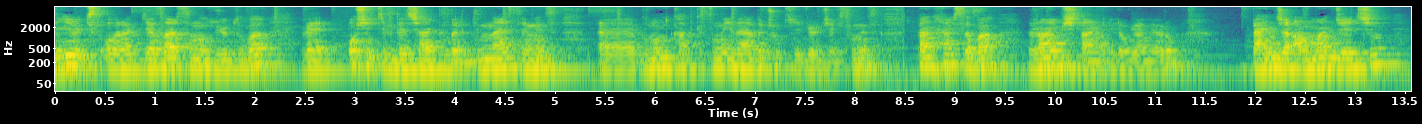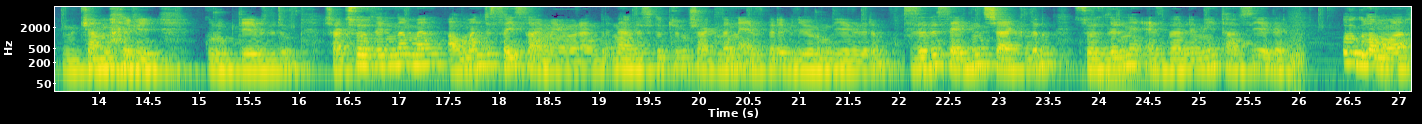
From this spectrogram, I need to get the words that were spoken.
lyrics olarak yazarsanız YouTube'a ve o şekilde şarkıları dinlerseniz bunun katkısını ileride çok iyi göreceksiniz. Ben her sabah Rammstein ile uyanıyorum. Bence Almanca için mükemmel bir grup diyebilirim. Şarkı sözlerinden ben Almanca sayı saymayı öğrendim. Neredeyse de tüm şarkılarını ezbere biliyorum diyebilirim. Size de sevdiğiniz şarkıların sözlerini ezberlemeyi tavsiye ederim. Uygulamalar.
